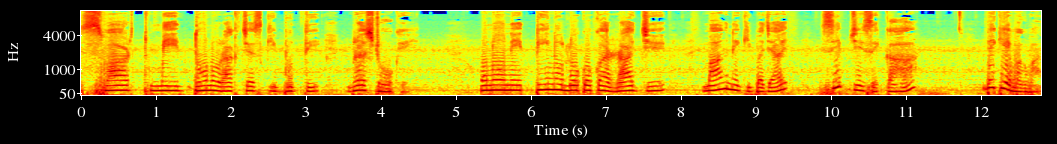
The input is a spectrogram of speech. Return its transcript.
स्वार्थ में दोनों राक्षस की बुद्धि भ्रष्ट हो गई। उन्होंने तीनों लोगों का राज्य मांगने की बजाय शिव जी से कहा, देखिए भगवान,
